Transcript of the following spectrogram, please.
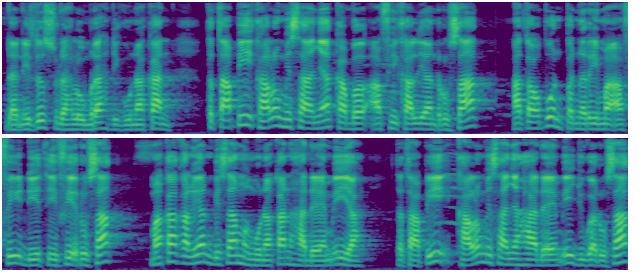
Dan itu sudah lumrah digunakan. Tetapi kalau misalnya kabel AVI kalian rusak, ataupun penerima AVI di TV rusak, maka kalian bisa menggunakan HDMI ya. Tetapi kalau misalnya HDMI juga rusak,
